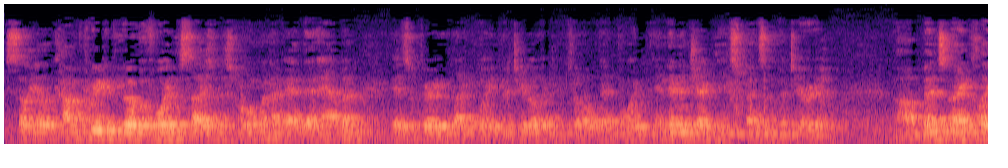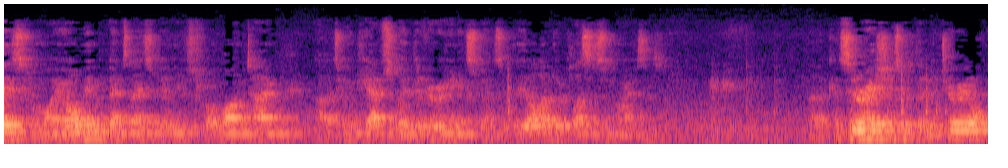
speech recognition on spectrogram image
Cellular concrete, if you have a void the size of this room, and I've had that happen, it's a very lightweight material that can fill up that void and then inject the expensive material. Uh, Bentonite clays from Wyoming, bentonite's been used for a long time uh, to encapsulate, they're very inexpensive. They all have their pluses and minuses. Uh, Considerations with the material,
